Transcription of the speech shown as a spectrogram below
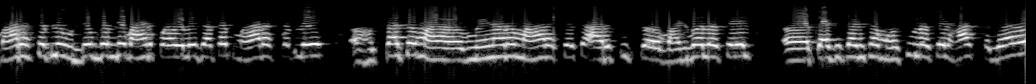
महाराष्ट्रातले उद्योगधंदे बाहेर पळवले जातात. महाराष्ट्रातले हक्काचं मिळणार मिळणारं महाराष्ट्राचं आर्थिक भांडवल असेल त्या ठिकाणचा महसूल असेल हा सगळा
